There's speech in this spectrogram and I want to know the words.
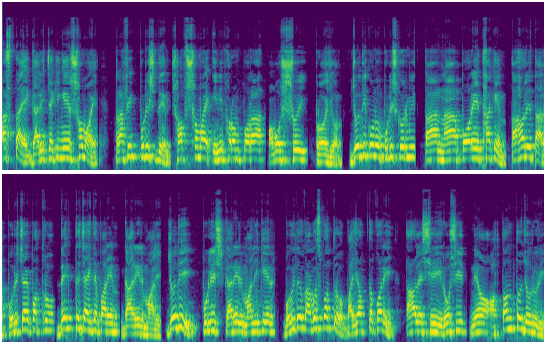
রাস্তায় গাড়ি চেকিংয়ের সময় ট্রাফিক পুলিশদের সব সময় ইউনিফর্ম পরা অবশ্যই প্রয়োজন। যদি কোনো পুলিশ কর্মী তা না পরে থাকেন, তাহলে তার পরিচয়পত্র দেখতে চাইতে পারেন গাড়ির মালিক। যদি পুলিশ গাড়ির মালিকের বৈধ কাগজপত্র বাজেয়াপ্ত করে, তাহলে সেই রসিদ নেওয়া অত্যন্ত জরুরি।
